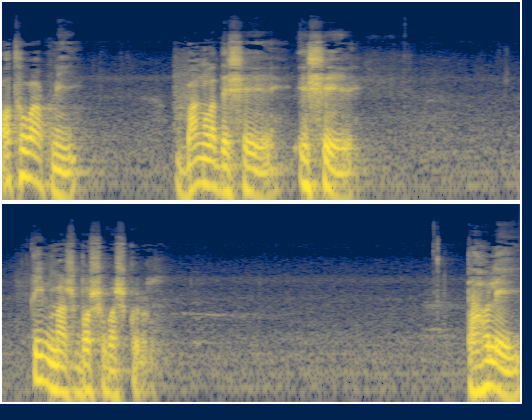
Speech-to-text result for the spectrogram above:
অথবা আপনি বাংলাদেশে এসে তিন মাস বসবাস করুন। তাহলেই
